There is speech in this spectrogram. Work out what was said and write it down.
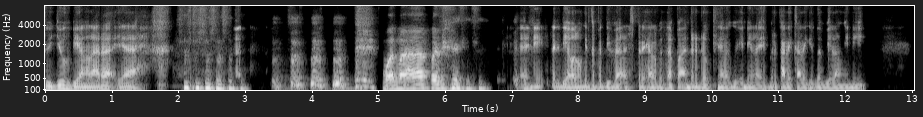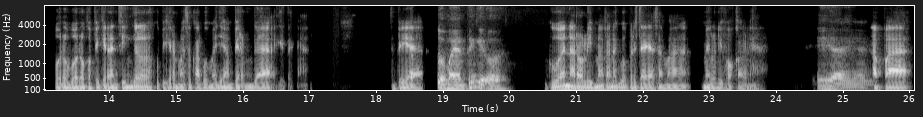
Tujuh biang lara ya. Mohon maaf. ya. Ini tadi di awal mungkin sempat dibahas perihal betapa underdognya lagu ini lah ya. Berkali-kali kita bilang ini boro-boro kepikiran single, kepikiran masuk album aja hampir enggak gitu kan. Tapi ya Lumayan tinggi oh. gue naruh 5 karena gue percaya sama melodi vokalnya. Iya, iya. iya. Apa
